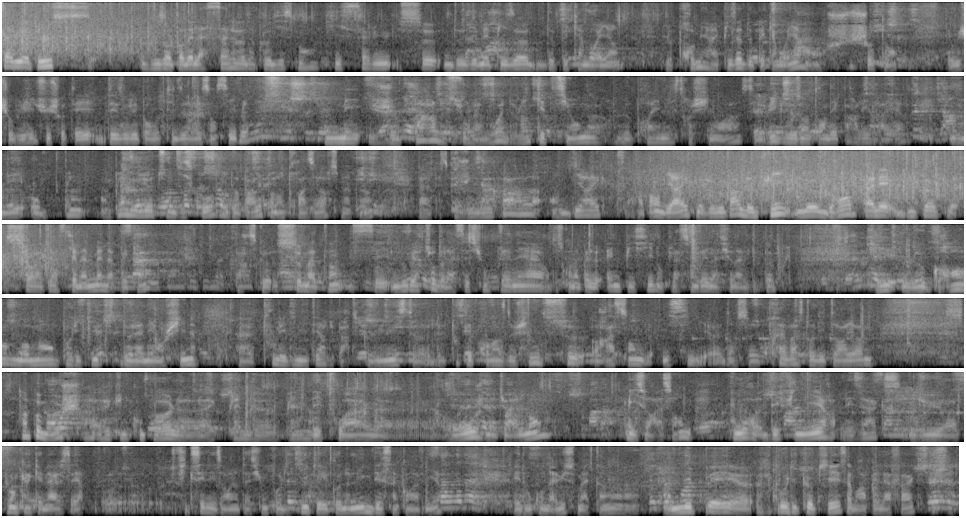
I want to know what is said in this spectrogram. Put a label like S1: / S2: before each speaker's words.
S1: Salut à tous, vous entendez la salve d'applaudissements qui salue ce deuxième épisode de Pékin Moyen. Le premier épisode de Pékin Moyen en chuchotant. Et oui, je suis obligé de chuchoter, désolé pour vos petites oreilles sensibles. Mais je parle sur la voix de Li Keqiang, le Premier ministre chinois. C'est lui que vous entendez parler derrière. Il est au plein, en plein milieu de son discours. Il doit parler pendant trois heures ce matin. euh, Parce que je vous parle en direct, enfin pas en direct, mais je vous parle depuis le grand palais du peuple sur la place Tiananmen à Pékin parce que ce matin, c'est l'ouverture de la session plénière de ce qu'on appelle le NPC, donc l'Assemblée nationale du peuple, qui est le grand moment politique de l'année en Chine. Euh, tous les dignitaires du Parti communiste euh, de toutes les provinces de Chine se rassemblent ici, dans ce très vaste auditorium, un peu moche, avec une coupole, euh, avec pleine d'étoiles euh, rouges, naturellement. Et ils se rassemblent pour définir les axes du euh, plan quinquennal, fixer les orientations politiques et économiques des cinq ans à venir. Et donc on a eu ce matin un, épais euh, polycopié, ça me rappelle la fac,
